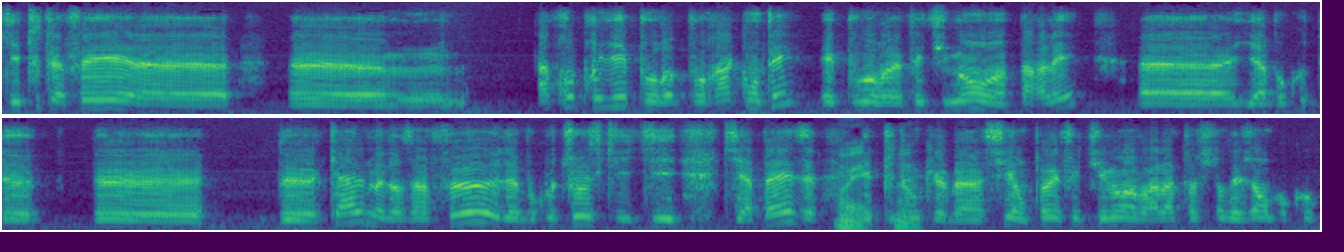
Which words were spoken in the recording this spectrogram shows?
qui est tout à fait approprié pour pour raconter et pour effectivement parler. Euh, il y a beaucoup de, de de calme dans un feu, de beaucoup de choses qui qui, qui apaisent. et puis donc, ben si on peut effectivement avoir l'attention des gens beaucoup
